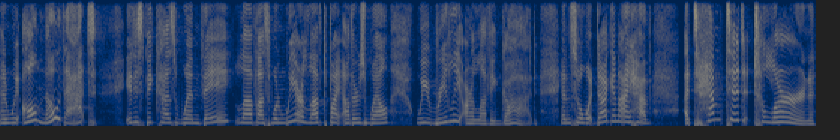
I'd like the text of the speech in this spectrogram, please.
And we all know that. It is because when they love us, when we are loved by others well, we really are loving God. And so, what Doug and I have attempted to learn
